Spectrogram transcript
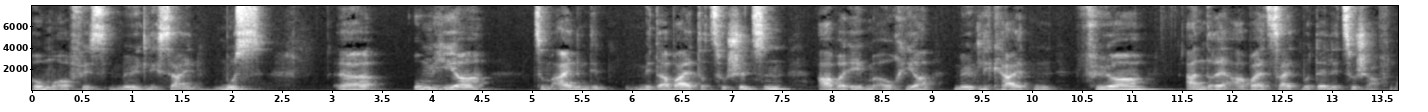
Homeoffice möglich sein muss, äh, um hier zum einen die Mitarbeiter zu schützen, aber eben auch hier Möglichkeiten für andere Arbeitszeitmodelle zu schaffen.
